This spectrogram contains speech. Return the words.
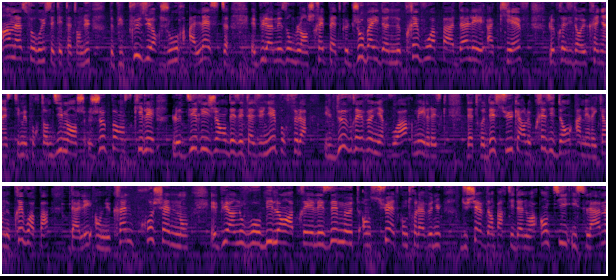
Un assaut russe était attendu depuis plusieurs jours à l'Est. Et puis la Maison-Blanche répète que Joe Biden ne prévoit pas d'aller à Kiev. Le président ukrainien estimait pourtant dimanche Je pense qu'il est le dirigeant des États-Unis. Pour cela, il devrait venir voir, mais il risque d'être déçu car le président américain ne prévoit pas d'aller en Ukraine prochainement. Et puis un nouveau bilan après les émeutes en Suède contre la venue du chef d'un parti danois anti-islam.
